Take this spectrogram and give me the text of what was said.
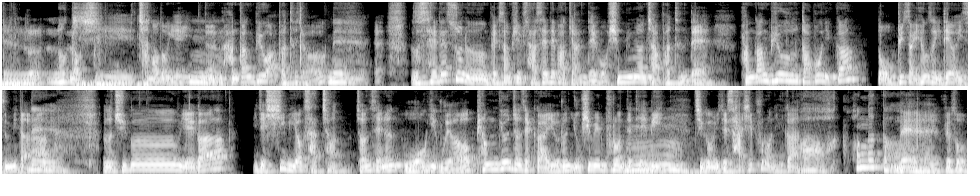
갤럭시 천호동에 있는 음. 한강뷰 아파트죠. 네. 그래서 세대 수는 134세대밖에 안 되고 16년차 아파트인데 한강 뷰다 보니까 또 비싸게 형성이 되어 있습니다. 네. 그래서 지금 얘가 이제 12억 4천, 전세는 5억이고요. 평균 전세가율은 61%인데 대비 음. 지금 이제 40%니까 아, 확, 확 났다. 네, 그래서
